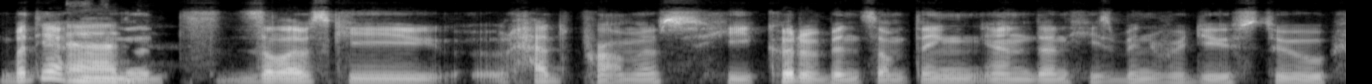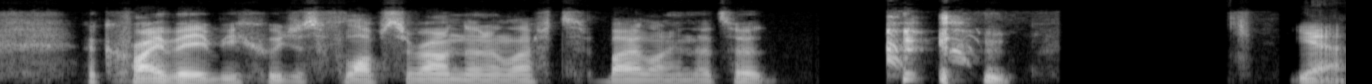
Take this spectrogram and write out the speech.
But yeah, and, Zalewski uh, had promise. He could have been something, and then he's been reduced to a crybaby who just flops around on a left byline. That's it. yeah.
